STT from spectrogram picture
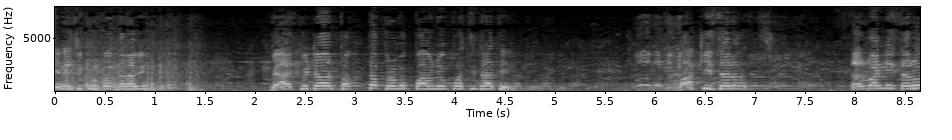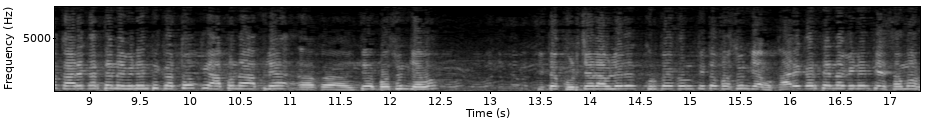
येण्याची कृपा करावी. व्यासपीठावर फक्त प्रमुख पाहुणे उपस्थित राहतील. बाकी सर्व सर्वांनी सर्व कार्यकर्त्यांना विनंती करतो की आपण आपल्या इथे बसून घ्यावं. तिथं खुर्च्या लावलेल्या कृपया करून तिथं बसून घ्यावं. कार्यकर्त्यांना विनंती आहे समोर.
